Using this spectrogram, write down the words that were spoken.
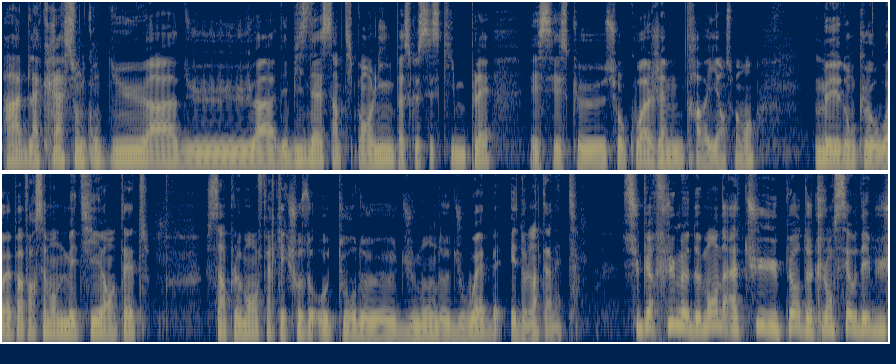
à de la création de contenu, à, du, à des business un petit peu en ligne, parce que c'est ce qui me plaît et c'est ce que sur quoi j'aime travailler en ce moment. Mais donc euh, ouais, pas forcément de métier en tête, simplement faire quelque chose autour du monde du web et de l'internet. Superflu me demande As-tu eu peur de te lancer au début?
